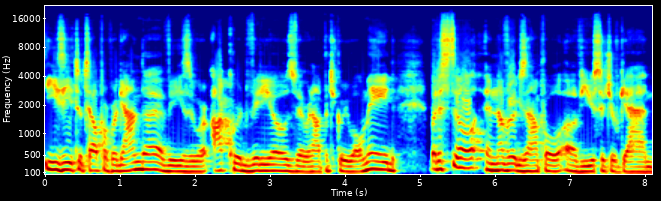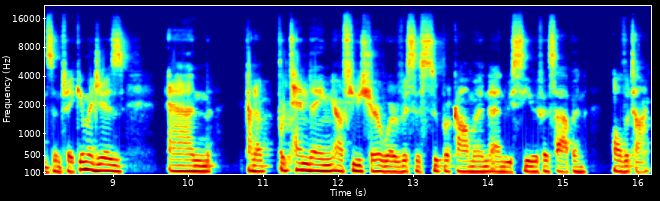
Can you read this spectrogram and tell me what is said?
easy to tell propaganda. These were awkward videos. They were not particularly well made, but it's still another example of usage of GANs and fake images and kind of pretending a future where this is super common and we see this happen all the time.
